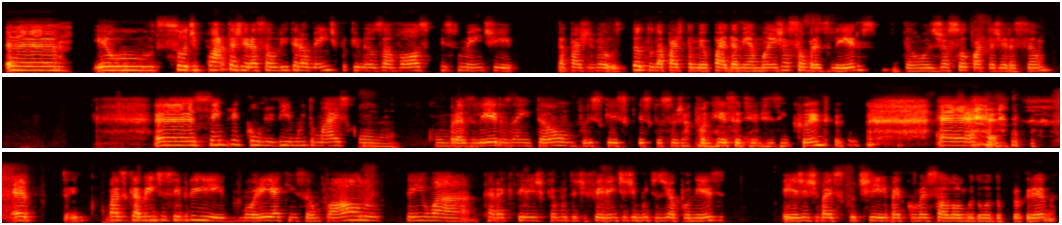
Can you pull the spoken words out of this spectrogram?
É, eu sou de quarta geração, literalmente, porque meus avós, principalmente da parte meu, tanto da parte do meu pai e da minha mãe, já são brasileiros, então eu já sou quarta geração. É, sempre convivi muito mais com, com brasileiros, né? Então, por isso que eu esqueço que eu sou japonesa de vez em quando. É, é, basicamente sempre morei aqui em São Paulo, tem uma característica muito diferente de muitos japoneses, e a gente vai discutir, vai conversar ao longo do, do programa,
